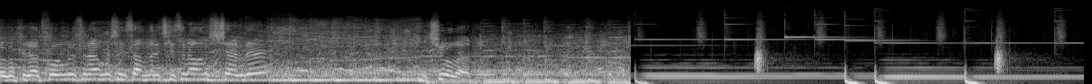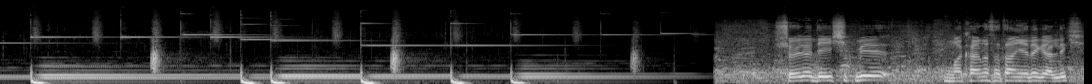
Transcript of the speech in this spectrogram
Bakın platformun üstüne almış insanlar içkisini almış içeride içiyorlar. Şöyle değişik bir makarna satan yere geldik.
